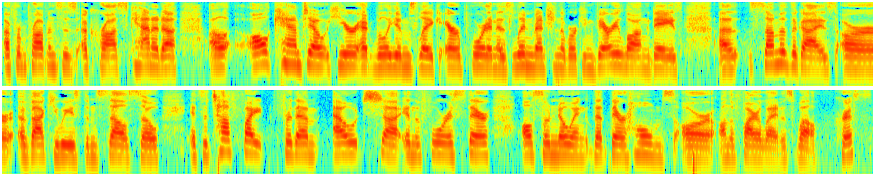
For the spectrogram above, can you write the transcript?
uh, from provinces across Canada, uh, all camped out here at Williams Lake Airport. And as Lynn mentioned, they're working very long days. Uh, some of the guys are evacuees themselves, so it's a tough fight for them out uh, in the forest there, also knowing that their homes are on the fire line as well. Chris?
